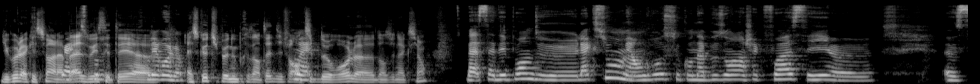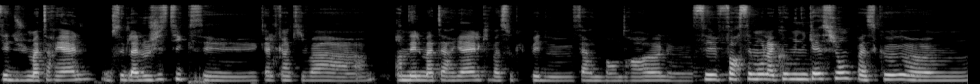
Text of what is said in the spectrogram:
Du coup, la question à la base, oui, c'était euh, est-ce que tu peux nous présenter différents types de rôles euh, dans une action? Bah, ça dépend de l'action, mais en gros, ce qu'on a besoin à chaque fois, c'est euh, euh c'est du matériel, c'est de la logistique, c'est quelqu'un qui va amener le matériel, qui va s'occuper de faire une banderole. C'est forcément la communication parce que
